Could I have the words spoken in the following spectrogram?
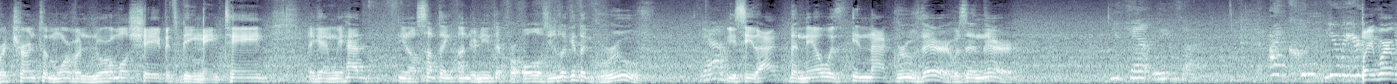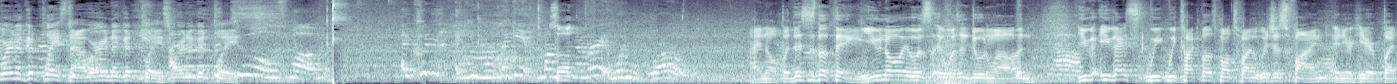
return to more of a normal shape. It's being maintained. Again, we had you know something underneath it for holes. You look at the groove. Yeah. You see that? The nail was in that groove there. It was in there. You can't leave that. I couldn't. You're, you're But we're, we're in a good place now. We're in a good place. We're in a good The place. tools, mom. I couldn't. You, know, like it, mom. So- remember, it wouldn't grow. I know, but this is the thing. You know, it was it wasn't doing well, and Yeah. you you guys we, we talked about this multiple times, which is fine, and you're here. But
